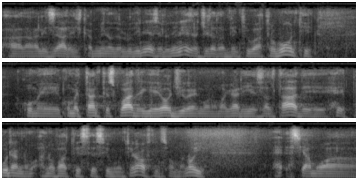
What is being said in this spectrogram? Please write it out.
ad analizzare il cammino dell'Udinese, l'Udinese ha girato a 24 punti, come, come, tante squadre che oggi vengono magari esaltate eppure hanno, hanno fatto gli stessi punti nostri. Insomma, noi eh, siamo a,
